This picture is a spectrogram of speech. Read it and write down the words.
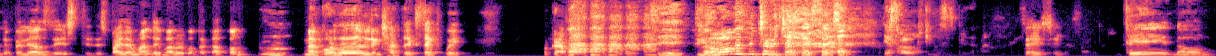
de peleas de, este, de Spider-Man, de Marvel contra Capcom, mm. me acordé del Richard Tex Tex, güey. Porque era, va, va, va, va. Sí. No, es pinche Richard Tex Tex. ya sabemos quién es Spider-Man. Sí, sí. Sí, no,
